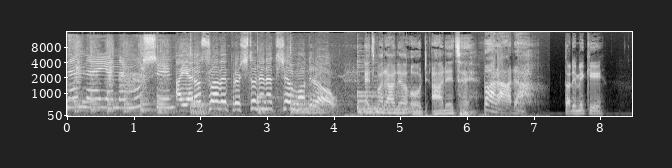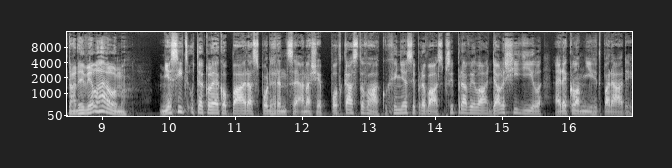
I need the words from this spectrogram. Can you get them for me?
Ne, ne, já nemusím. A Jaroslave, proč to nenatřel modrou? Ed Paráda od ADC. Paráda. Tady Miky. Tady Wilhelm. Měsíc utekl jako pára z podhrnce a naše podcastová kuchyně si pro vás připravila další díl reklamní hitparády.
